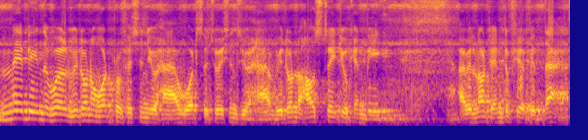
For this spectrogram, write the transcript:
Maybe in the world we don't know what profession you have, what situations you have, we don't know how straight you can be. I will not interfere with that,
